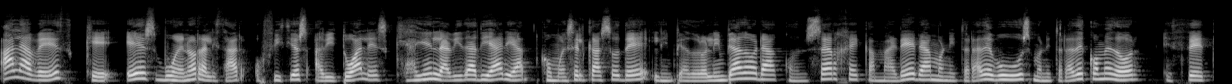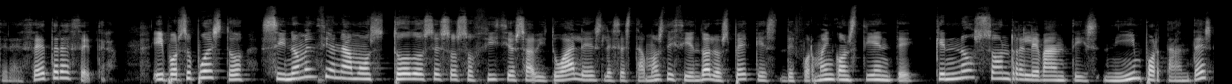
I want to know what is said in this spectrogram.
a la vez que es bueno realizar oficios habituales que hay en la vida diaria, como es el caso de limpiador o limpiadora, conserje, camarera, monitora de bus, monitora de comedor, etcétera, etcétera, etcétera. Y por supuesto, si no mencionamos todos esos oficios habituales, les estamos diciendo a los peques de forma inconsciente que no son relevantes ni importantes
